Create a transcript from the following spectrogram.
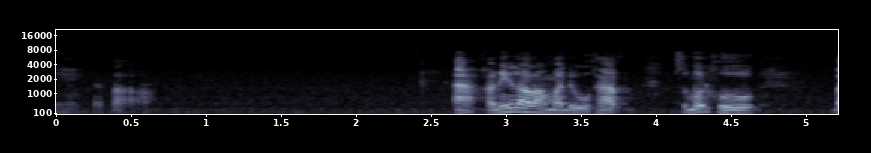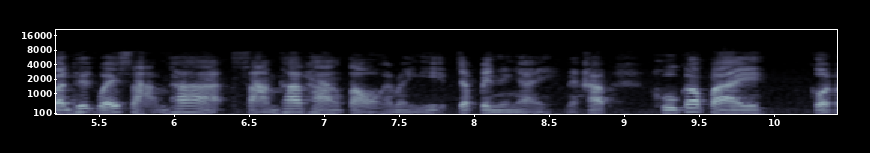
นี่ก็ต่อ อะ คราวนี้เราลองมาดูครับ สมมติครูบันทึกไว้สามท่าสามท่าทางต่อกันมาอย่างนี้ จะเป็นยังไงนะครับ ครูก็ไปกด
